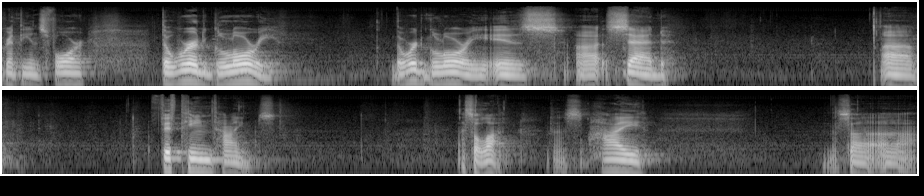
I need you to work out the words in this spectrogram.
Corinthians 4, the word glory, the word glory is uh, said uh, 15 times. That's a lot. That's high. That's a, a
